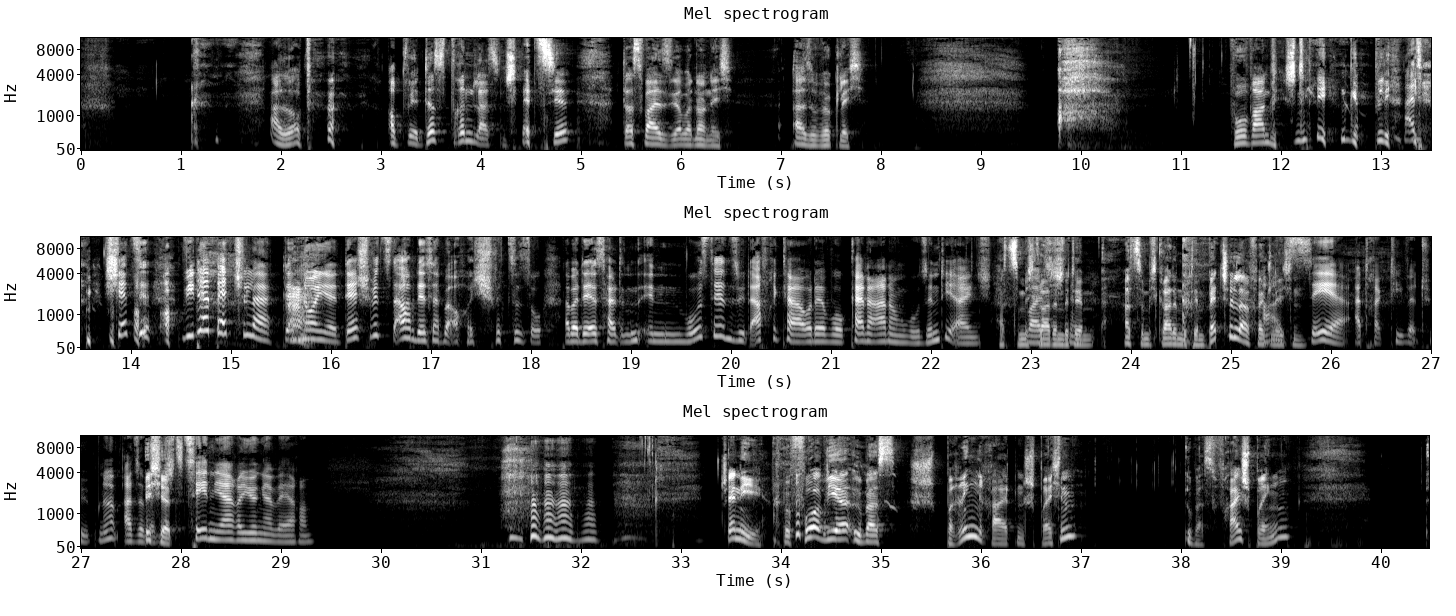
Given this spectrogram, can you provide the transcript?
Also ob, ob wir das drin lassen, Schätzchen, das weiß ich aber noch nicht. Also wirklich. Wo waren wir stehen geblieben? Also, Schätze, wie der Bachelor, der Neue, der schwitzt auch, der ist aber auch, ich schwitze so. Aber der ist halt in, in wo ist der? In Südafrika oder wo? Keine Ahnung, wo sind die eigentlich? Hast du mich gerade ich mit dem, hast du mich gerade mit dem Bachelor Ah, verglichen? sehr attraktiver Typ, ne? Also wenn Ich ich, jetzt? zehn Jahre jünger wäre. Jenny, bevor wir übers Springreiten sprechen, übers Freispringen,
